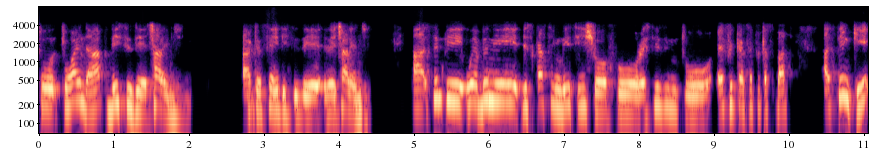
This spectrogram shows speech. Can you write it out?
to, to wind up, this is a challenge. I can say this is a, a challenge. Uh, simply, we have been discussing this issue of uh, racism to Africans, Africans, but I think eh,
